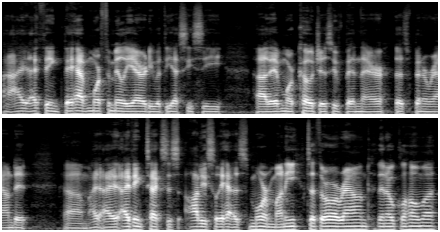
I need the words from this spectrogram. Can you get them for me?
I, I think they have more familiarity with the SEC. Uh, they have more coaches who've been there, that's been around it. Um, I, I, I think Texas obviously has more money to throw around than Oklahoma,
